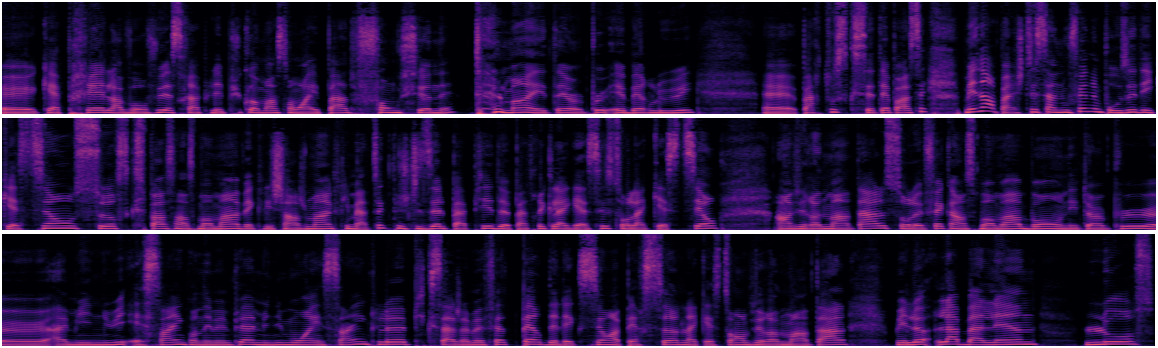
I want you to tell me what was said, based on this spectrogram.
euh, qu'après l'avoir vu, elle se rappelait plus comment son iPad fonctionnait tellement elle était un peu éberluée euh, par tout ce qui s'était passé. Mais non, ça nous fait nous poser des questions sur ce qui se passe en ce moment avec les changements climatiques. Puis je disais le papier de Patrick Lagacé sur la question environnementale, sur le fait qu'en ce moment, bon, on est un peu euh, à minuit et 5, on n'est même plus à minuit moins 5, là, puis que ça n'a jamais fait perdre d'élection à personne, la question environnementale. Mais là, la baleine, l'ours,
